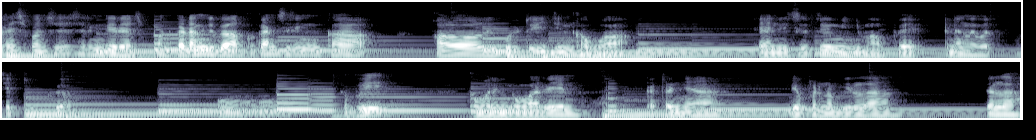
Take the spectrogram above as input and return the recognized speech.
responsnya sering direspon kadang juga aku kan sering kak kalau libur itu izin kawa dan di situ minjem HP kadang lewat chat juga Oh, tapi kemarin-kemarin katanya dia pernah bilang udahlah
